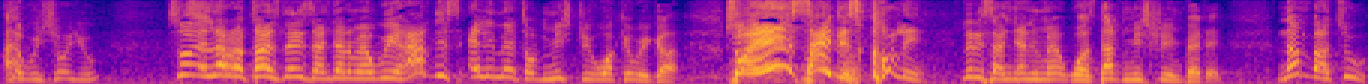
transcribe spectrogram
I will show you. So, a lot of times, ladies and gentlemen, we have this element of mystery working with God. So, inside this calling, ladies and gentlemen, was that mystery embedded. Number two,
